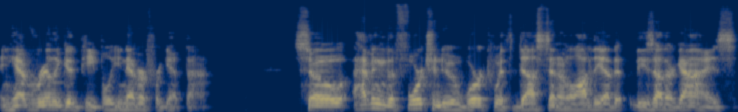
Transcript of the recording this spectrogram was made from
and you have really good people, you never forget that. So, having the fortune to have worked with Dustin and a lot of the other these other guys,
